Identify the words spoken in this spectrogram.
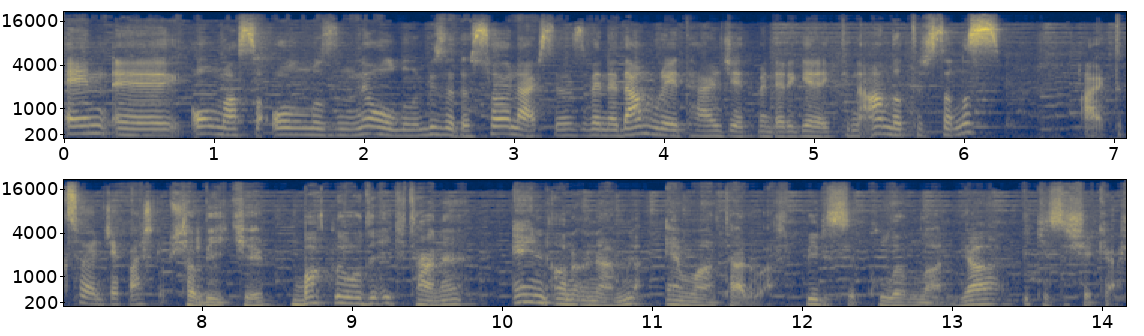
en e, olmazsa olmazın ne olduğunu bize de söylerseniz ve neden burayı tercih etmeleri gerektiğini anlatırsanız artık söyleyecek başka bir şey. Tabii ki. Baklavada iki tane en ana önemli envanter var. Birisi kullanılan yağ, ikisi şeker.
